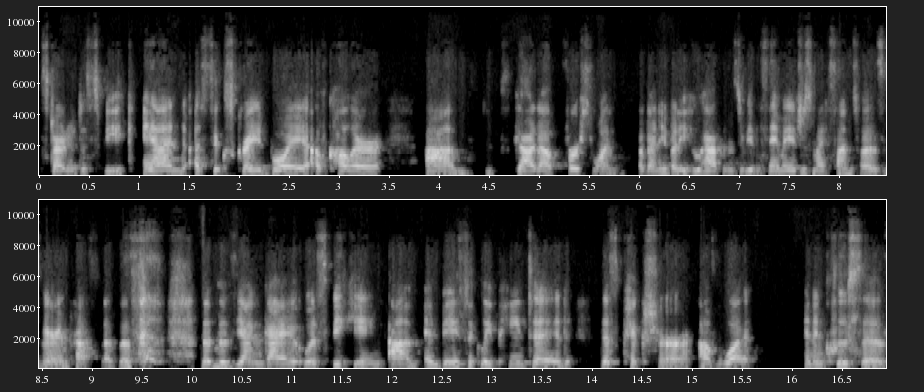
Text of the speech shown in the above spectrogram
started to speak, and a sixth grade boy of color um, got up first one of anybody who happens to be the same age as my son. So I was very impressed that this that mm. this young guy was speaking um, and basically painted this picture of what an inclusive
